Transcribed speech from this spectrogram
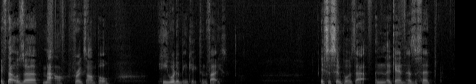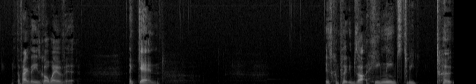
if that was a matter, for example, he would have been kicked in the face. It's as simple as that. And again, as I said, the fact that he's got away with it again is completely bizarre. He needs to be to,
